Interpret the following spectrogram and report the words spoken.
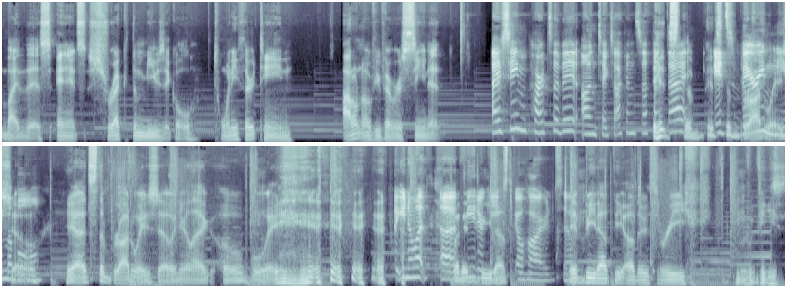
by this, and it's Shrek the Musical, 2013. I don't know if you've ever seen it. I've seen parts of it on TikTok and stuff like it's that. the it's, it's the very Broadway memeable. Show. Yeah, it's the Broadway show, and you're like, oh boy. But you know what? Uh, But theater geeks up- go hard. So it beat out the other three movies.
